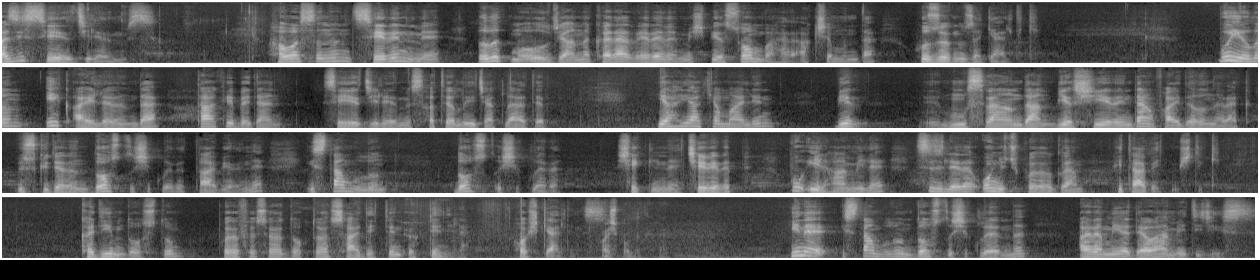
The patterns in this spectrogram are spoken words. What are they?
Aziz seyircilerimiz, havasının serin mi, ılık mı olacağına karar verememiş bir sonbahar akşamında huzurunuza geldik. Bu yılın ilk aylarında takip eden seyircilerimiz hatırlayacaklardır. Yahya Kemal'in bir e, mısrağından, bir şiirinden faydalanarak Üsküdar'ın dost ışıkları tabirini İstanbul'un dost ışıkları şekline çevirip bu ilham ile sizlere 13 program hitap etmiştik. Kadim dostum Profesör Doktor Saadettin Ökten ile. Hoş geldiniz. Hoş bulduk efendim. Yine İstanbul'un dost ışıklarını aramaya devam edeceğiz.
